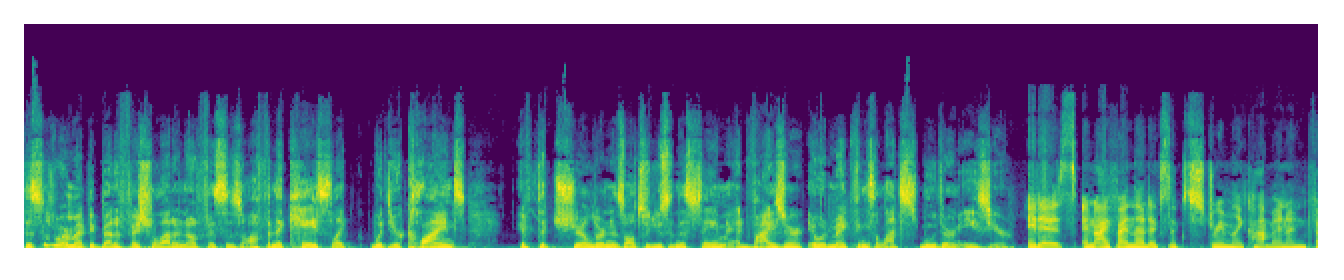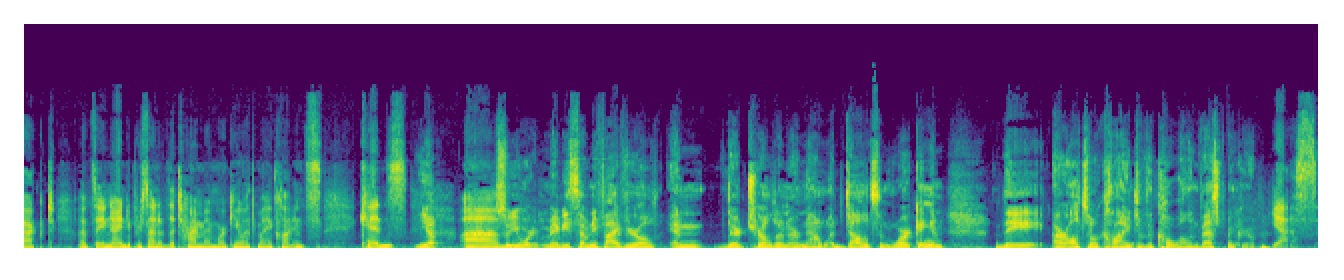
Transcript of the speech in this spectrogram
This is where it might be beneficial. I don't know if this is often the case, like with your clients, if the children is also using the same advisor, it would make things a lot smoother and easier. It is. And I find that it's extremely common. In fact, I would say 90% of the time I'm working with my clients' kids. Yep. Um, so you work maybe a 75 year old and their children are now adults and working and they are also a client of the Kowal Investment Group. Yes.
